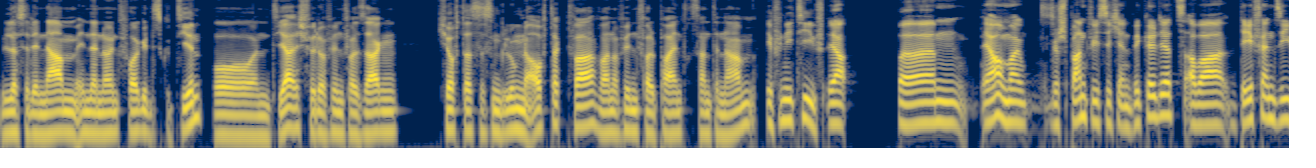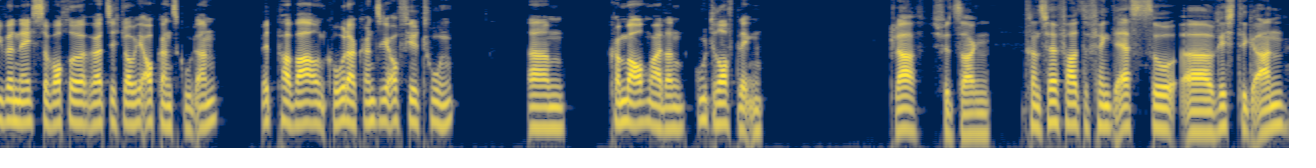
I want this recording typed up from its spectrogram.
will, dass wir den Namen in der neuen Folge diskutieren. Und ja, ich würde auf jeden Fall sagen, ich hoffe, dass es ein gelungener Auftakt war. Waren auf jeden Fall ein paar interessante Namen. Definitiv, ja. Ähm, ja, mal gespannt, wie es sich entwickelt jetzt. Aber Defensive nächste Woche hört sich, glaube ich, auch ganz gut an. Mit Pavard und Co., da können sich auch viel tun ähm, können wir auch mal dann gut drauf blicken. Klar, ich würde sagen, Transferphase fängt erst so äh, richtig an.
